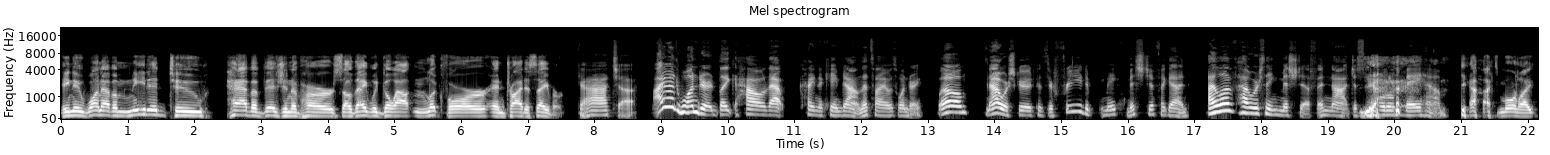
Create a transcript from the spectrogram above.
He knew one of them needed to have a vision of her so they would go out and look for her and try to save her. Gotcha. I had wondered like how that kind of came down. That's why I was wondering. Well, now we're screwed because they're free to make mischief again. I love how we're saying mischief and not just Yeah. total mayhem. Yeah, it's more like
